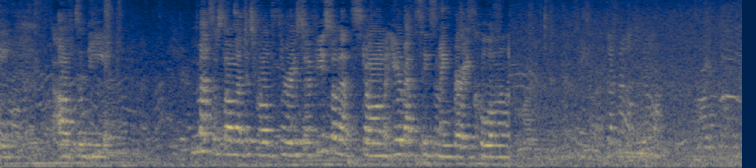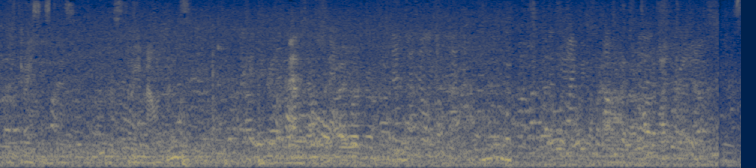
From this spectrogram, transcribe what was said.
valley after the massive storm that just rolled through. So if you saw that storm, you're about to see something very cool on the Three sisters, there's three mountains. It's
